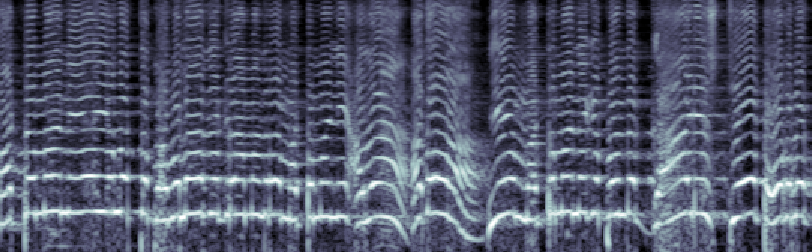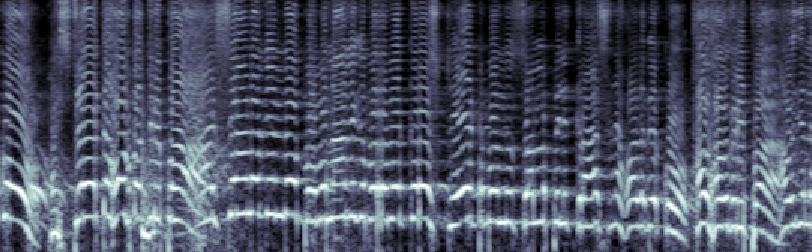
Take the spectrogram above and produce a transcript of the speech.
ಮಟ್ಟ ಮನೆ ಇವತ್ತು ಬಬಲಾದ ಗ್ರಾಮ ಅಂದ್ರ ಮಟ್ಟ ಮನೆ ಅದ ಅದ ಈ ಮಟ್ಟ ಮನೆಗೆ ಬಂದ ಗಾಡಿ ಸ್ಟ್ರೇಟ್ ಹೋಗಬೇಕು ಸ್ಟೇಟ್ ಹೋಗ್ಬೇಕ್ರಿಪ್ಪ ಆಷಾಢದಿಂದ ಬಬಲಾದಿಗೆ ಬರಬೇಕಾರ ಸ್ಟ್ರೇಟ್ ಬಂದು ಕ್ರಾಸ್ನ ಹೊಳಬೇಕು. ಹೌದ್ ಹೌದ್ರಿಪ್ಪ. ಹೌದಿಲ್ಲ?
